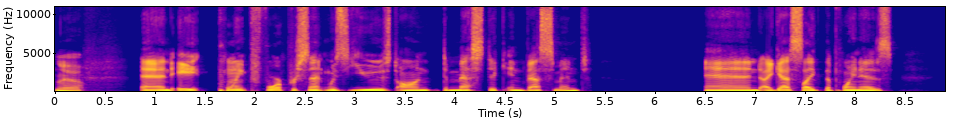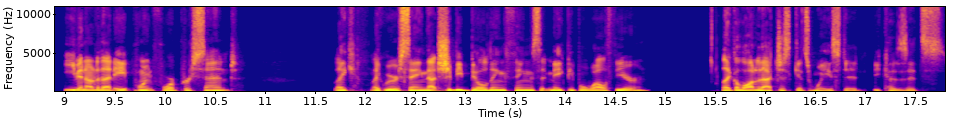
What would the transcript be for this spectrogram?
Yeah. and 8.4% was used on domestic investment. And I guess like the point is even out of that 8.4%, like like we were saying, that should be building things that make people wealthier. Like a lot of that just gets wasted because it's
